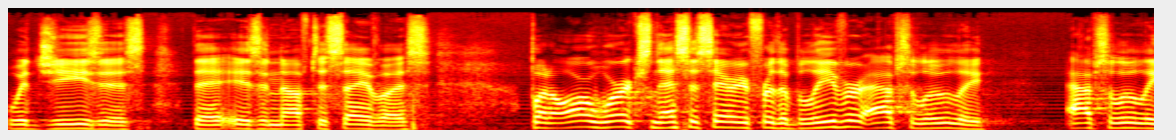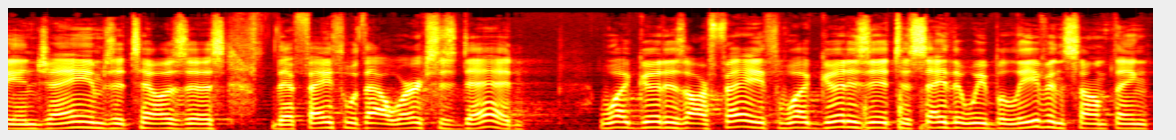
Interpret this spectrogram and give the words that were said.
with Jesus that is enough to save us. But are works necessary for the believer? Absolutely. Absolutely. In James, it tells us that faith without works is dead. What good is our faith? What good is it to say that we believe in something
